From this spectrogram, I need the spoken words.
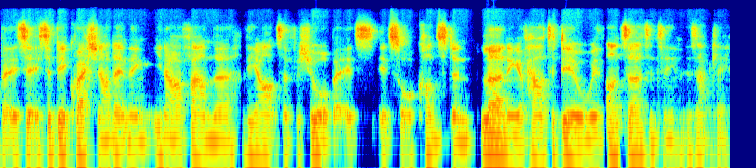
But it's a, it's a big question. I don't think you know I found the the answer for sure. But it's it's sort of constant learning of how to deal with uncertainty. Exactly.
